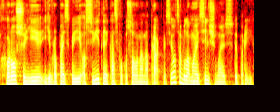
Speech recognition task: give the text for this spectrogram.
хорошої європейської освіти, яка сфокусована на практиці. Оце була моя ціль, чому я сюди переїхав.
